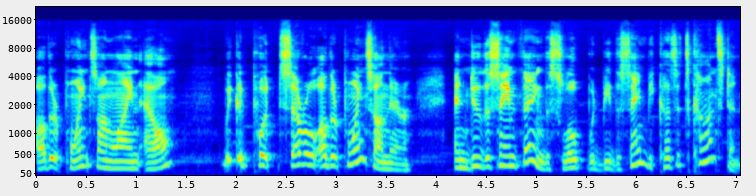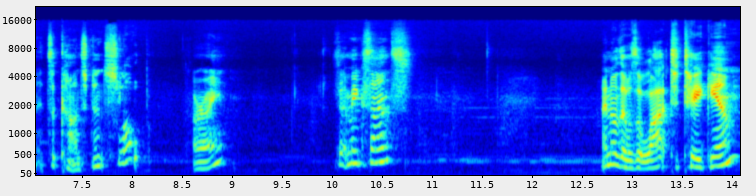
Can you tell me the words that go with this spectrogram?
other points on line L, we could put several other points on there and do the same thing. The slope would be the same because it's constant. It's a constant slope. All right? Does that make sense? I know that was a lot to take in.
